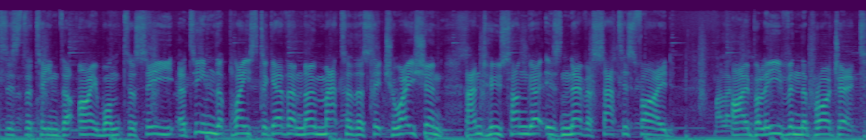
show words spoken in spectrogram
This is the team that I want to see. A team that plays together no matter the situation and whose hunger is never satisfied. I believe in the project.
